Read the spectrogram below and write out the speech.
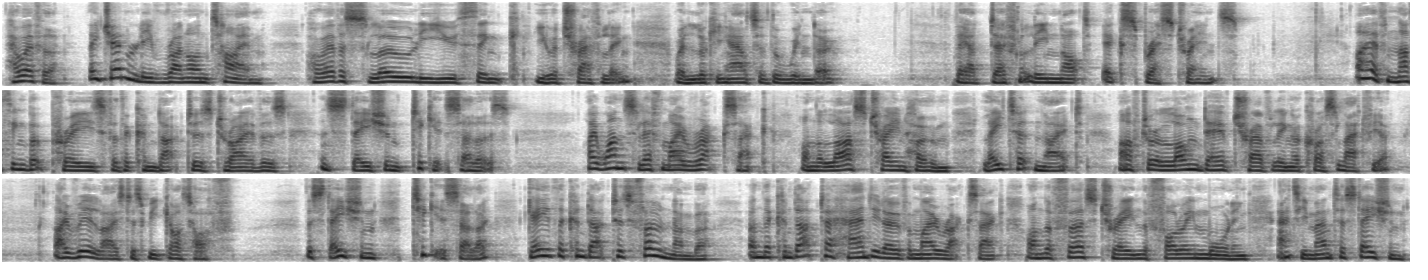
However, they generally run on time, however slowly you think you are travelling when looking out of the window. They are definitely not express trains. I have nothing but praise for the conductors, drivers, and station ticket sellers. I once left my rucksack on the last train home late at night after a long day of travelling across Latvia. I realised as we got off. The station ticket seller gave the conductor's phone number, and the conductor handed over my rucksack on the first train the following morning at Imanta station.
